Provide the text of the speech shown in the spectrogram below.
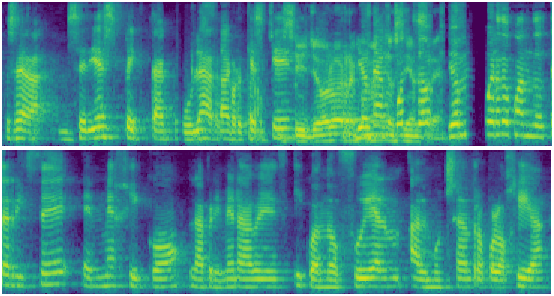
O sea, sería espectacular, porque es que... Sí, yo lo recomiendo siempre. Yo me acuerdo cuando aterricé en México la primera vez y cuando fui al, al Museo de Antropología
